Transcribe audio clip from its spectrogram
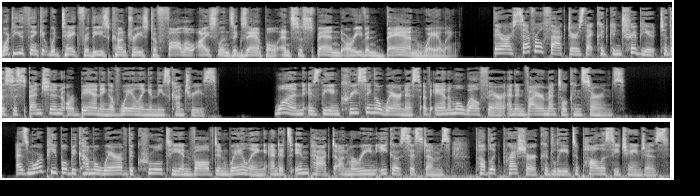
What do you think it would take for these countries to follow Iceland's example and suspend or even ban whaling? There are several factors that could contribute to the suspension or banning of whaling in these countries. One is the increasing awareness of animal welfare and environmental concerns. As more people become aware of the cruelty involved in whaling and its impact on marine ecosystems, public pressure could lead to policy changes.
